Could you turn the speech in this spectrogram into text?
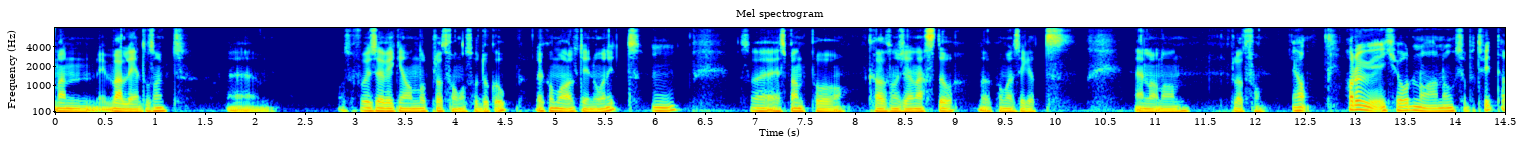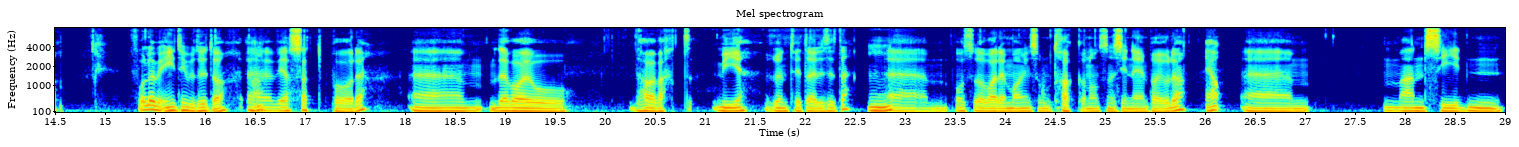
men veldig interessant. Eh, og Så får vi se hvilke andre plattformer som dukker opp. Det kommer alltid noe nytt. Mm. Så jeg er spent på hva som skjer neste år. Da kommer det sikkert en eller annen plattform. Ja. Har du kjørt noen annonser på Twitter? Foreløpig ingenting på Twitter. Eh, vi har sett på det. Eh, det var jo Det har vært mye rundt Twitter i det siste. Mm. Um, og så var det mange som trakk annonsene sine i en periode. Ja. Um, men siden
